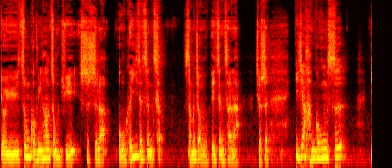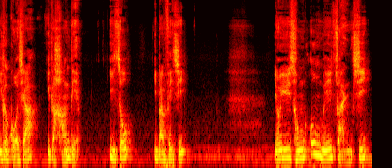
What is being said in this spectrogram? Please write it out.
由于中国民航总局实施了“五个一”的政策，什么叫“五个一”政策呢？就是一家航空公司、一个国家、一个航点、一周一班飞机。由于从欧美转机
